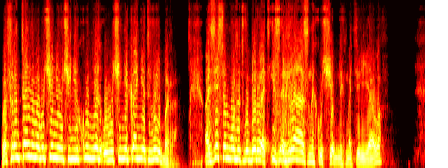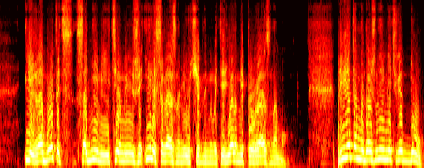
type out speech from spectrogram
Во фронтальном обучении ученику нет, у ученика нет выбора. А здесь он может выбирать из разных учебных материалов и работать с одними и теми же или с разными учебными материалами по-разному. При этом мы должны иметь в виду,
